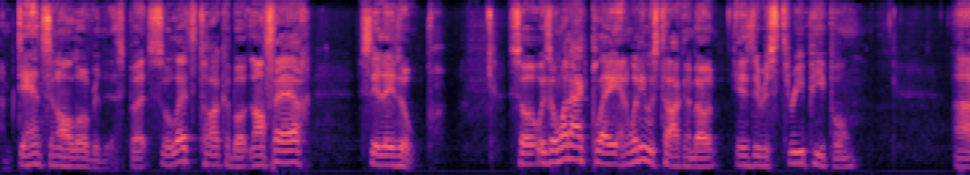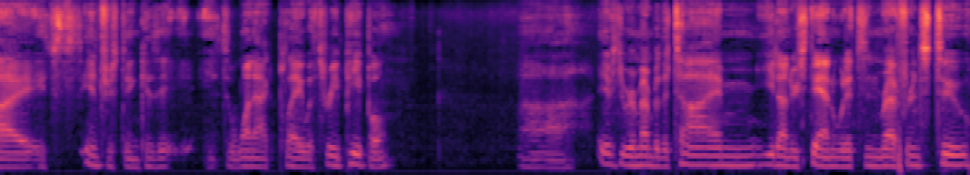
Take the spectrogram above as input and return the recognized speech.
I'm dancing all over this, but so let's talk about l'enfer c'est les autres. So it was a one act play, and what he was talking about is there was three people. Uh, it's interesting because it, it's a one act play with three people. Uh, if you remember the time, you'd understand what it's in reference to.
